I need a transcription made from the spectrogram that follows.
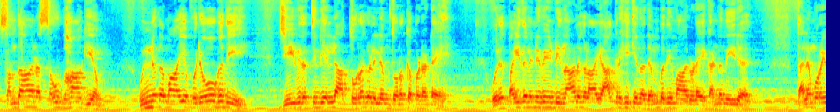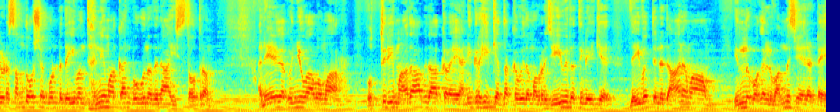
സന്താന സൗഭാഗ്യം ഉന്നതമായ പുരോഗതി ജീവിതത്തിന്റെ എല്ലാ തുറകളിലും തുറക്കപ്പെടട്ടെ. ഒരു പൈതലിനു വേണ്ടി നാളുകളായി ആഗ്രഹിക്കുന്ന ദമ്പതിമാരുടെ കണ്ണുനീര് തലമുറയുടെ സന്തോഷം കൊണ്ട് ദൈവം ധന്യമാക്കാൻ പോകുന്നതിനായി സ്തോത്രം. അനേക കുഞ്ഞുവാവമാർ ഒത്തിരി മാതാപിതാക്കളെ അനുഗ്രഹിക്കത്തക്ക വിധം അവരുടെ ജീവിതത്തിലേക്ക് ദൈവത്തിന്റെ ദാനമാം ഇന്ന് പകൽ വന്നു ചേരട്ടെ.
